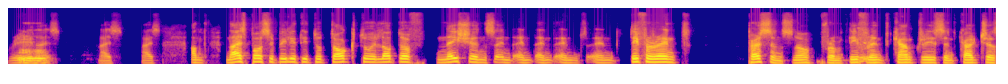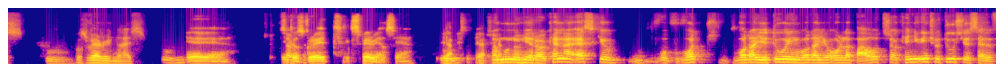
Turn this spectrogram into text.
really Mhm. nice, nice, nice, and nice possibility to talk to a lot of nations and and and and and different persons, no, from different countries and cultures. Mm. Was very nice. Mhm. Yeah, yeah. It So- was great experience. Yeah. Yeah, Mhm. yeah, So yeah. Munehiro, can I ask you what what are you doing? What are you all about? So can you introduce yourself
